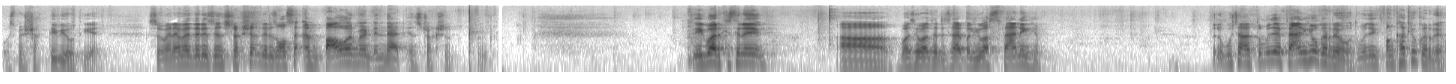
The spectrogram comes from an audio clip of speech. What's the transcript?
उसमें शक्ति भी होती है। Whenever there is instruction there is also empowerment in that instruction एक बार किसी ने disciple he was fanning him तो पूछा, तुम मुझे फ़ैन क्यों कर रहे हो? तुम मुझे पंखा क्यों कर रहे हो?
